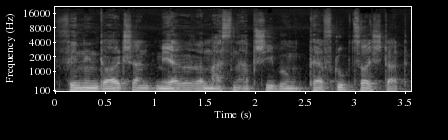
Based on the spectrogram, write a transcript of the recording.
finden in Deutschland mehrere Massenabschiebungen per Flugzeug statt.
